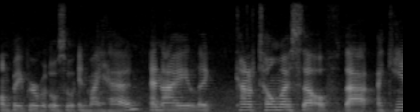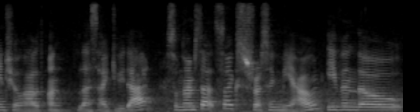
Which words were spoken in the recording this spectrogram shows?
on paper but also in my head. And I like kind of tell myself that I can't chill out unless I do that. Sometimes that's like stressing me out even though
